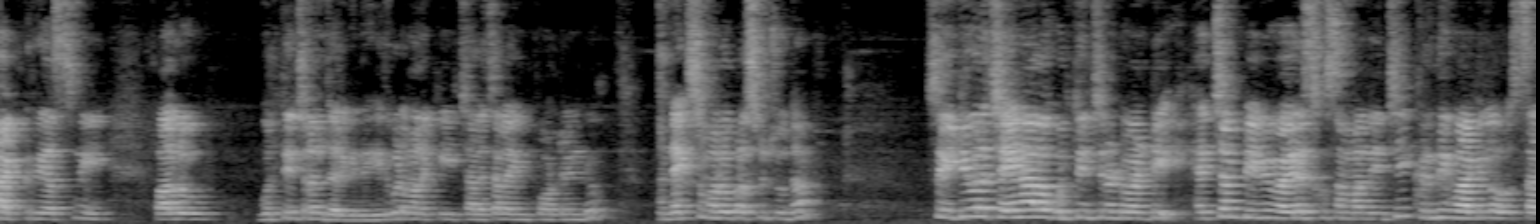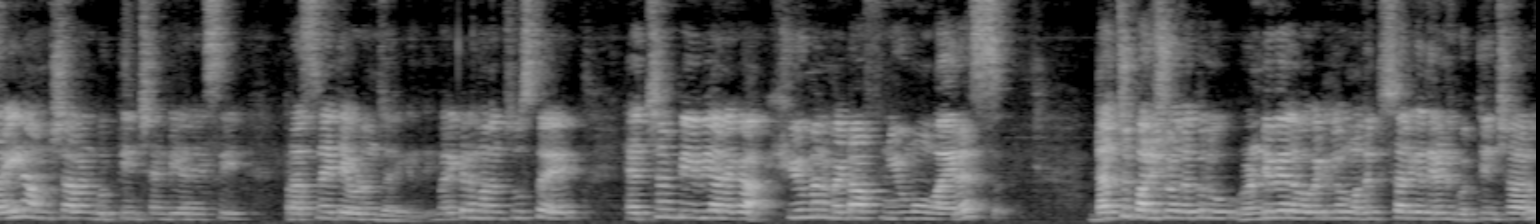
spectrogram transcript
బ్యాక్టీరియాస్ని వాళ్ళు గుర్తించడం జరిగింది. ఇది కూడా మనకి చాలా చాలా ఇంపార్టెంట్ నెక్స్ట్ మరో ప్రశ్న చూద్దాం. సో ఇటీవల చైనాలో గుర్తించినటువంటి హెచ్ఎంపివి వైరస్కు సంబంధించి క్రింది వాటిలో సరైన అంశాలను గుర్తించండి అనేసి ప్రశ్న అయితే ఇవ్వడం జరిగింది. మరి ఇక్కడ మనం చూస్తే హెచ్ఎంపివి అనగా హ్యూమన్ మెటాఫ్ న్యూమో వైరస్ డచ్ పరిశోధకులు రెండు వేల ఒకటిలో మొదటిసారిగా దీనిని గుర్తించారు.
